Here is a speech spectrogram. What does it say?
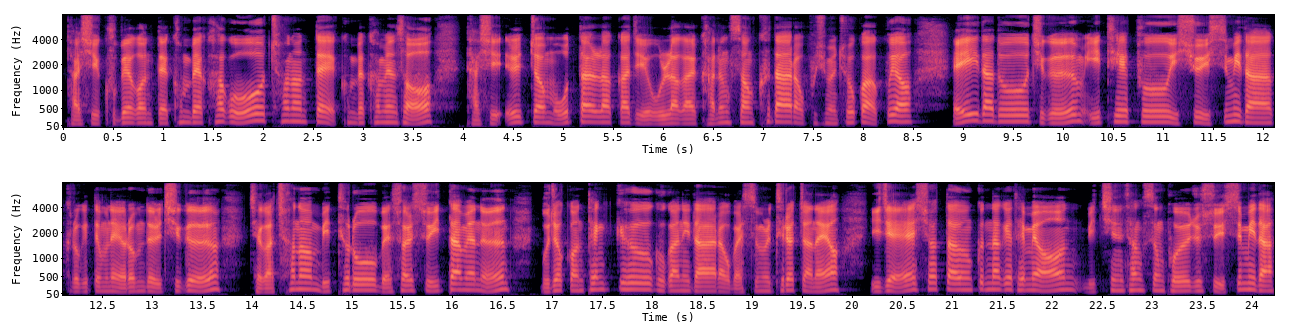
다시 900원대 컴백하고 1000원대 컴백하면서 다시 1.5달러까지 올라갈 가능성 크다라고 보시면 좋을 것 같고요. 에이다도 지금 ETF 이슈 있습니다. 그렇기 때문에 여러분들 지금 제가 1000원 밑으로 매수할 수 있다면은 무조건 땡큐 구간이다라고 말씀을 드렸잖아요. 이제 셧다운 끝나게 되면 미친 상승 보여줄 수 있습니다.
